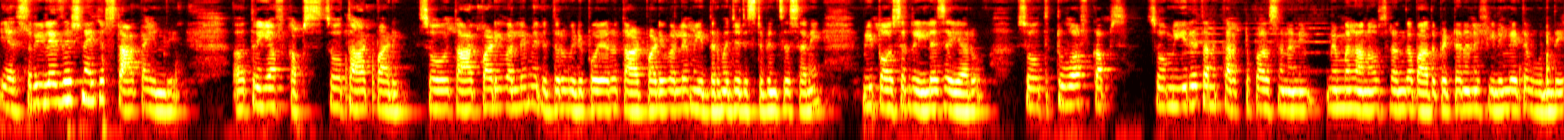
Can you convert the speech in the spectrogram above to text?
ఎస్ రియలైజేషన్ అయితే స్టార్ట్ అయింది. Three of cups so third party so third party వల్లే మీరు ఇద్దరు విడిపోయారు. థర్డ్ పార్టీ వల్లే మీ ఇద్దరి మధ్య డిస్టర్బెన్సెస్ అని మీ పర్సన్ రియలైజ్ అయ్యారు. So two of cups so మీరే తనకు కరెక్ట్ పర్సన్ అని మిమ్మల్ని అనవసరంగా బాధ పెట్టాననే ఫీలింగ్ అయితే ఉంది.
